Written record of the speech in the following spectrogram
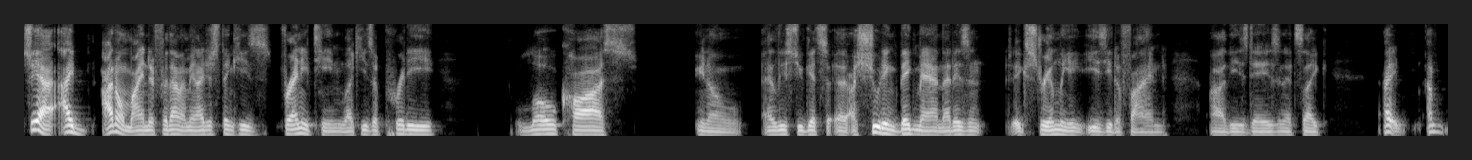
so yeah, I I don't mind it for them. I mean, I just think he's for any team like he's a pretty low cost. You know, at least you get a, a shooting big man that isn't extremely easy to find uh, these days, and it's like I I'm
